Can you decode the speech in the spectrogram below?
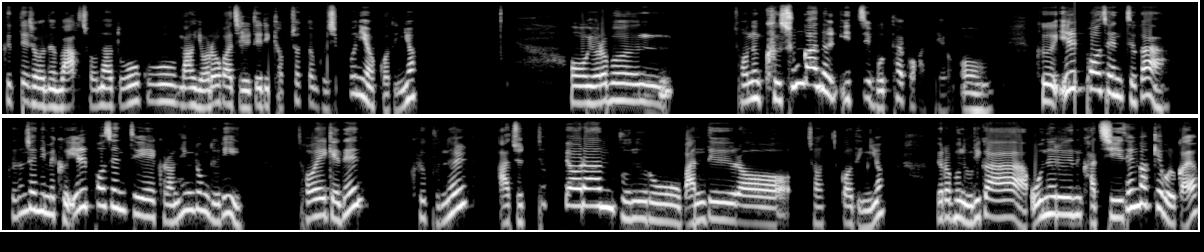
그때 저는 막 전화도 오고 막 여러 가지 일들이 겹쳤던 그 10분이었거든요. 어, 여러분, 저는 그 순간을 잊지 못할 것 같아요. 어, 그 1%가, 그 선생님의 그 1%의 그런 행동들이 저에게는 그 분을 아주 특별한 분으로 만들어졌거든요. 여러분, 우리가 오늘은 같이 생각해 볼까요?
